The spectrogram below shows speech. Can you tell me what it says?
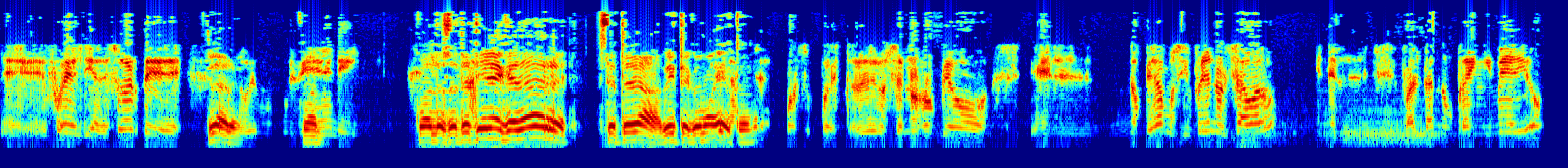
eh, fue el día de suerte. Claro. muy bien y, cuando se te tiene que dar, se te da, ¿viste cómo es esto? Por supuesto. Se nos rompió el, nos quedamos sin freno el sábado faltando un frame y medio,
